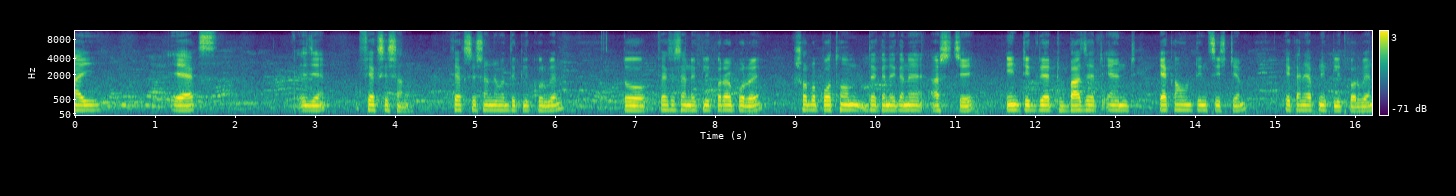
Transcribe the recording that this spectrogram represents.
আই এক্স এই যে ফ্যাক্সেশন। ফ্যাক্সেশনের মধ্যে ক্লিক করবেন। তো ফ্যাক্সেশানে ক্লিক করার পরে সর্বপ্রথম দেখেন এখানে আসছে integrate budget and accounting system. এখানে আপনি ক্লিক করবেন।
